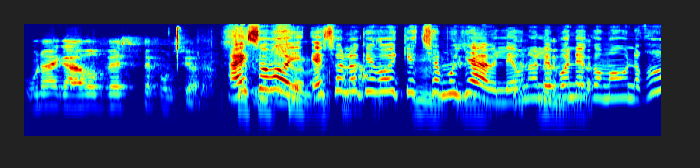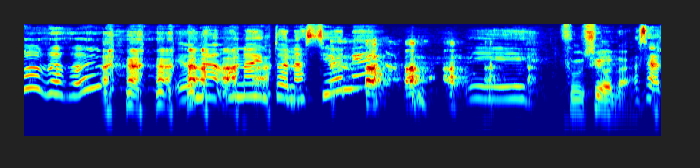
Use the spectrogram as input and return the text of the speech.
una de cada dos veces funciona. A eso voy, eso es lo que voy, que es Mm. chamullable. Uno le pone como un, una, unas entonaciones y, Funciona. o sea,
